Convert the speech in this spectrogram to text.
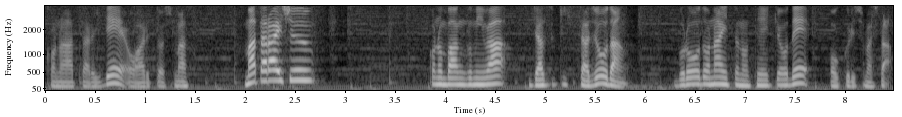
この辺りで終わりとします。また来週。この番組はジャズ喫茶ジョーダンブロードナイトの提供でお送りしました。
